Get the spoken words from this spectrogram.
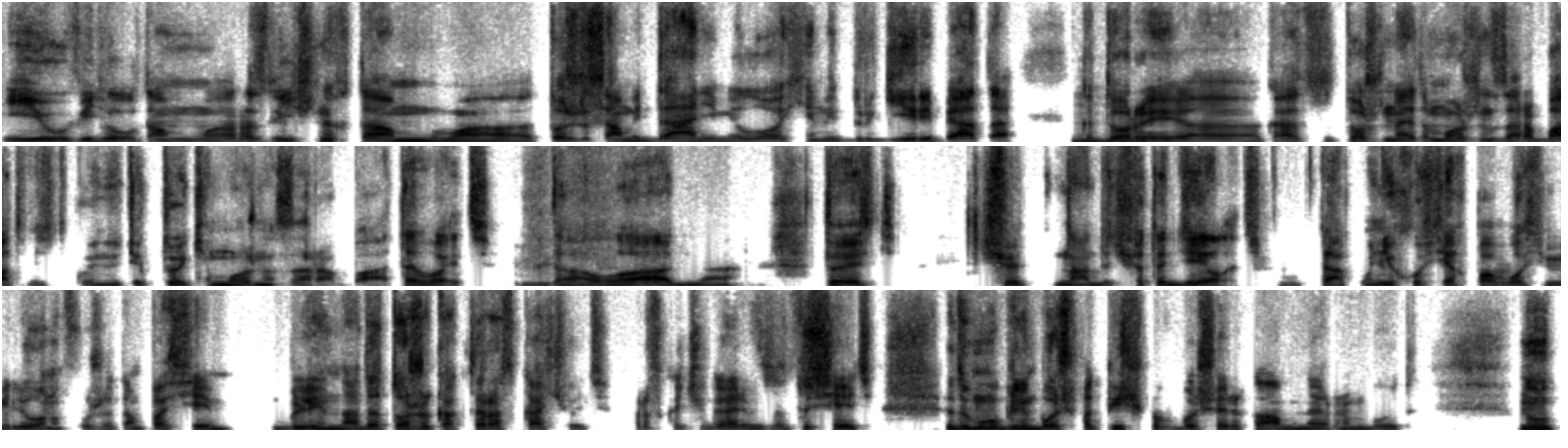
и увидел там различных там а, тот же самый Дани Милохин и другие ребята, mm-hmm. которые, а, оказывается, тоже на этом можно зарабатывать. Такой, ну, ТикТоке можно зарабатывать? Да ладно. То есть что, надо что-то делать. Так, у них у всех по 8 миллионов уже, там по 7. Блин, надо тоже как-то раскачивать, раскочегаривать эту сеть. Я думаю, блин, больше подписчиков, больше рекламы, наверное, будет. Ну,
